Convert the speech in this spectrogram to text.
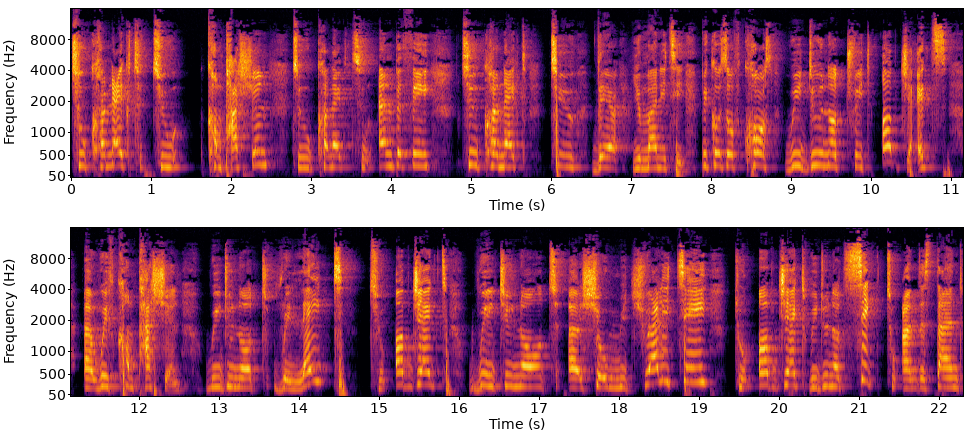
to connect to compassion, to connect to empathy, to connect to their humanity. Because of course, we do not treat objects uh, with compassion. We do not relate to object. We do not uh, show mutuality to object. We do not seek to understand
